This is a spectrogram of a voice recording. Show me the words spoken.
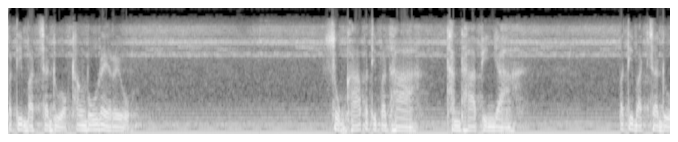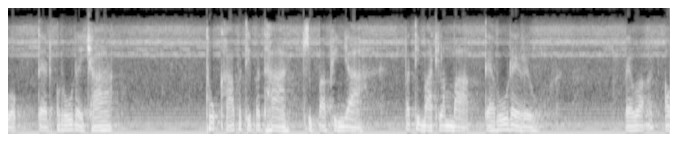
ปฏิบัติสะดวกทั้งรู้ได้เร็ว สุขาปฏิปทา ทันทาพิญญา ปฏิบัติสะดวกแต่รู้ได้ช้า ทุกขาปฏิปทาคิปปิญญา ปฏิบัติลำบากแต่รู้ได้เร็ว แปลว่าเอา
